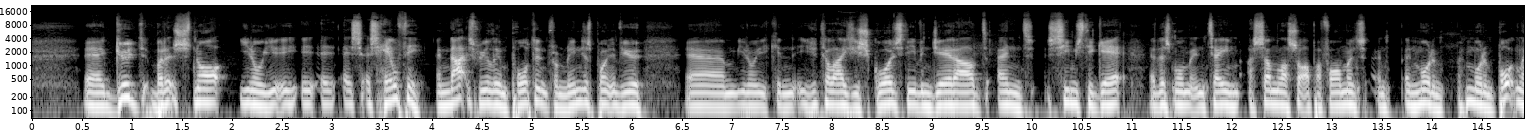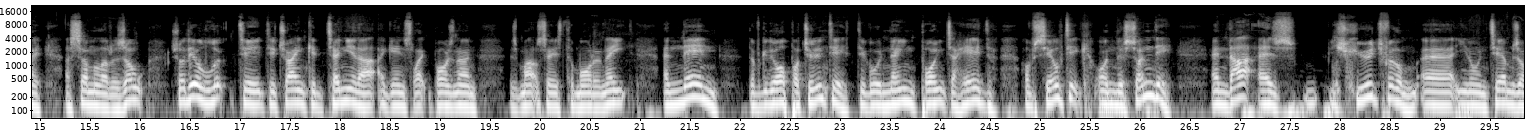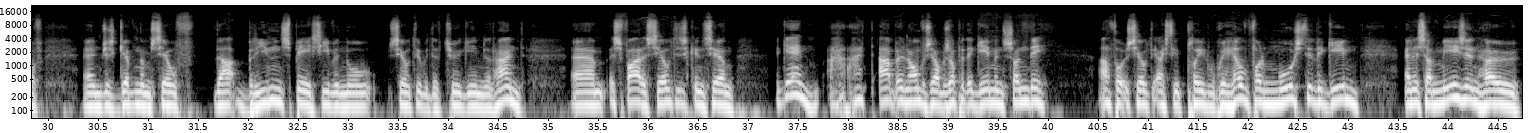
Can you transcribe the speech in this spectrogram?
uh, good, but it's not, you know, it's, it's healthy, and that's really important from Rangers' point of view. Um, you know, you can utilise your squad, Steven Gerrard, and seems to get at this moment in time a similar sort of performance, and, and more more importantly, a similar result. So they'll look to to try and continue that against Lech Poznan, as Mark says tomorrow night, and then they've got the opportunity to go nine points ahead of Celtic on the Sunday, and that is huge for them. Uh, you know, in terms of and just giving themselves that breathing space, even though Celtic would have two games in hand. Um, as far as Celtic's concerned, again, I, I, and obviously I was up at the game on Sunday. I thought Celtic actually played well for most of the game, and it's amazing how.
